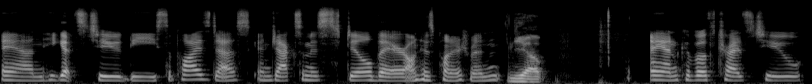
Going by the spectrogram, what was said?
And he gets to the supplies desk, and Jaxim is still there on his punishment. Yep. And Kvothe tries to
